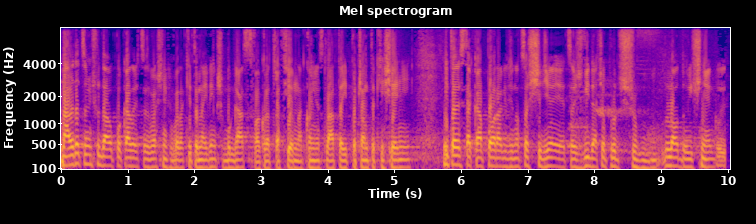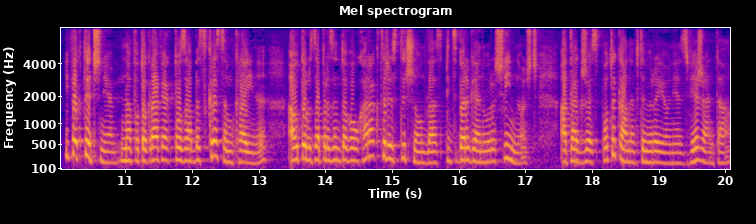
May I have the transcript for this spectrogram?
No ale to, co mi się udało pokazać, to jest właśnie chyba takie to największe bogactwo. Akurat trafiłem na koniec lata i początek jesieni. I to jest taka pora, gdzie no coś się dzieje, coś widać oprócz lodu i śniegu. I faktycznie, na fotografiach poza bezkresem krainy autor zaprezentował charakterystyczną dla Spitsbergenu roślinność, a także spotykane w tym rejonie zwierzęta.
